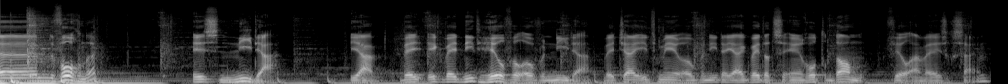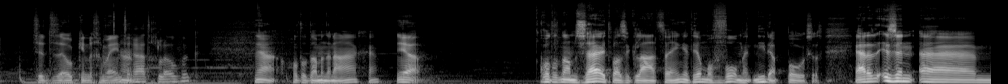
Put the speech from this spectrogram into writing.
Ehm, de volgende is NIDA. Ja, weet, ik weet niet heel veel over NIDA. Weet jij iets meer over NIDA? Ja, ik weet dat ze in Rotterdam veel aanwezig zijn. Zitten ze ook in de gemeenteraad, geloof ik. Ja, Rotterdam en Den Haag. Hè? Ja, Rotterdam-Zuid was ik laatst, daar hing het helemaal vol met NIDA-posters. Ja, dat is een... ehm,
